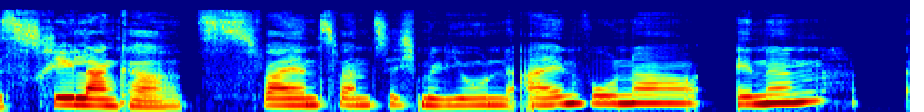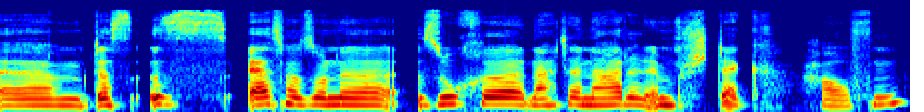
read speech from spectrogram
Sri Lanka, 22 Millionen EinwohnerInnen. Ähm, das ist erstmal so eine Suche nach der Nadel im Steckhaufen.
